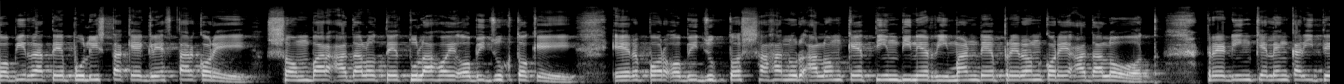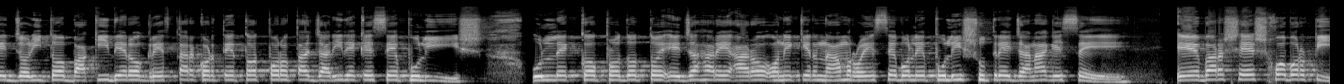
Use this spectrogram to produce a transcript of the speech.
গভীর রাতে পুলিশ তাকে গ্রেফতার করে। সোমবার আদালতে তোলা হয় অভিযুক্তকে। এরপর অভিযুক্ত শাহানুর আলমকে তিন দিনের রিমান্ডে প্রেরণ করে আদালত। ট্রেডিং কেলেঙ্কারিতে জড়িত বাকিদেরও গ্রেফতার করতে তৎপরতা জারি রেখেছে পুলিশ। উল্লেখ্য, প্রদত্ত এজাহারে আরও অনেকের নাম রয়েছে বলে পুলিশ সূত্রে জানা গেছে। এবার শেষ খবরটি।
